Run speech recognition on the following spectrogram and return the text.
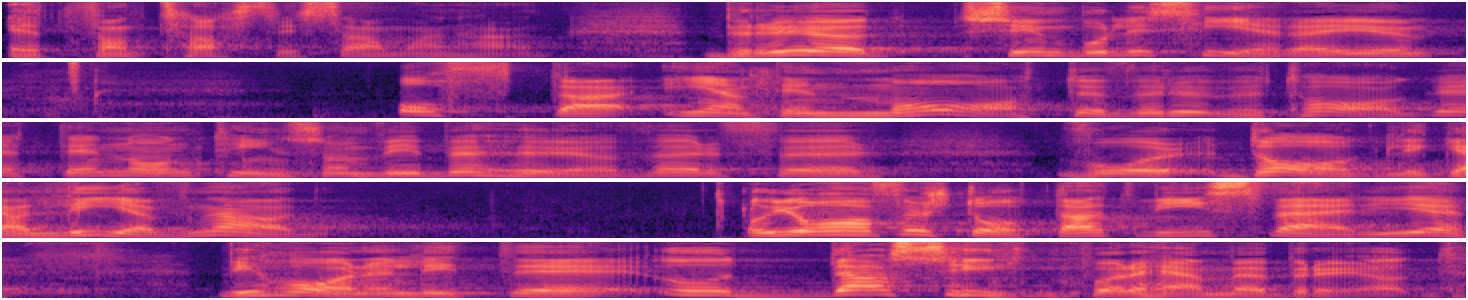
ett fantastiskt sammanhang. Bröd symboliserar ju ofta egentligen mat överhuvudtaget. Det är någonting som vi behöver för vår dagliga levnad. Och jag har förstått att vi i Sverige vi har en lite udda syn på det här med bröd.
